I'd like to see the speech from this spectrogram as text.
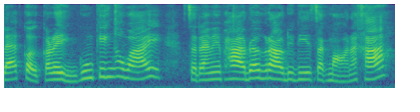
และกดกระดิ่งกุ้งกิ้งเอาไว้ จะได้ไม่พลาดเรื่องราวดีๆ จากหมอนะคะ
